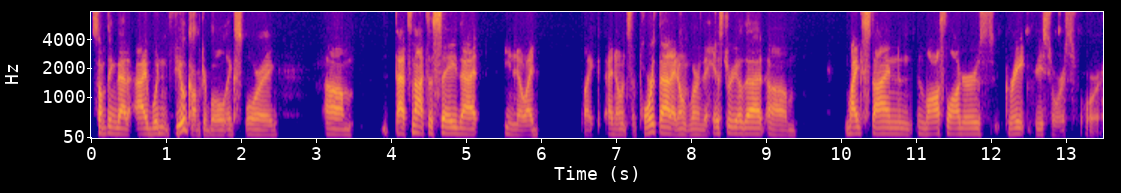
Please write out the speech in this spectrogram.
something that I wouldn't feel comfortable exploring. Um, that's not to say that you know I like I don't support that. I don't learn the history of that. Um, Mike Stein and Lost Lagers, great resource for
